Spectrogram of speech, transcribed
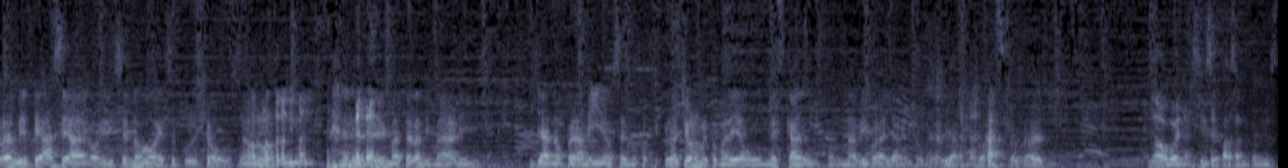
¿realmente hace algo? Y dice, no, es el puro show. o sea, No, mata al animal. sí, mata al animal y, y ya no, pero a mí, o sea, en lo particular, yo no me tomaría un mezcal con una víbora allá adentro, me daría mucho asco, ¿sabes? No, bueno, sí se pasan con es-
